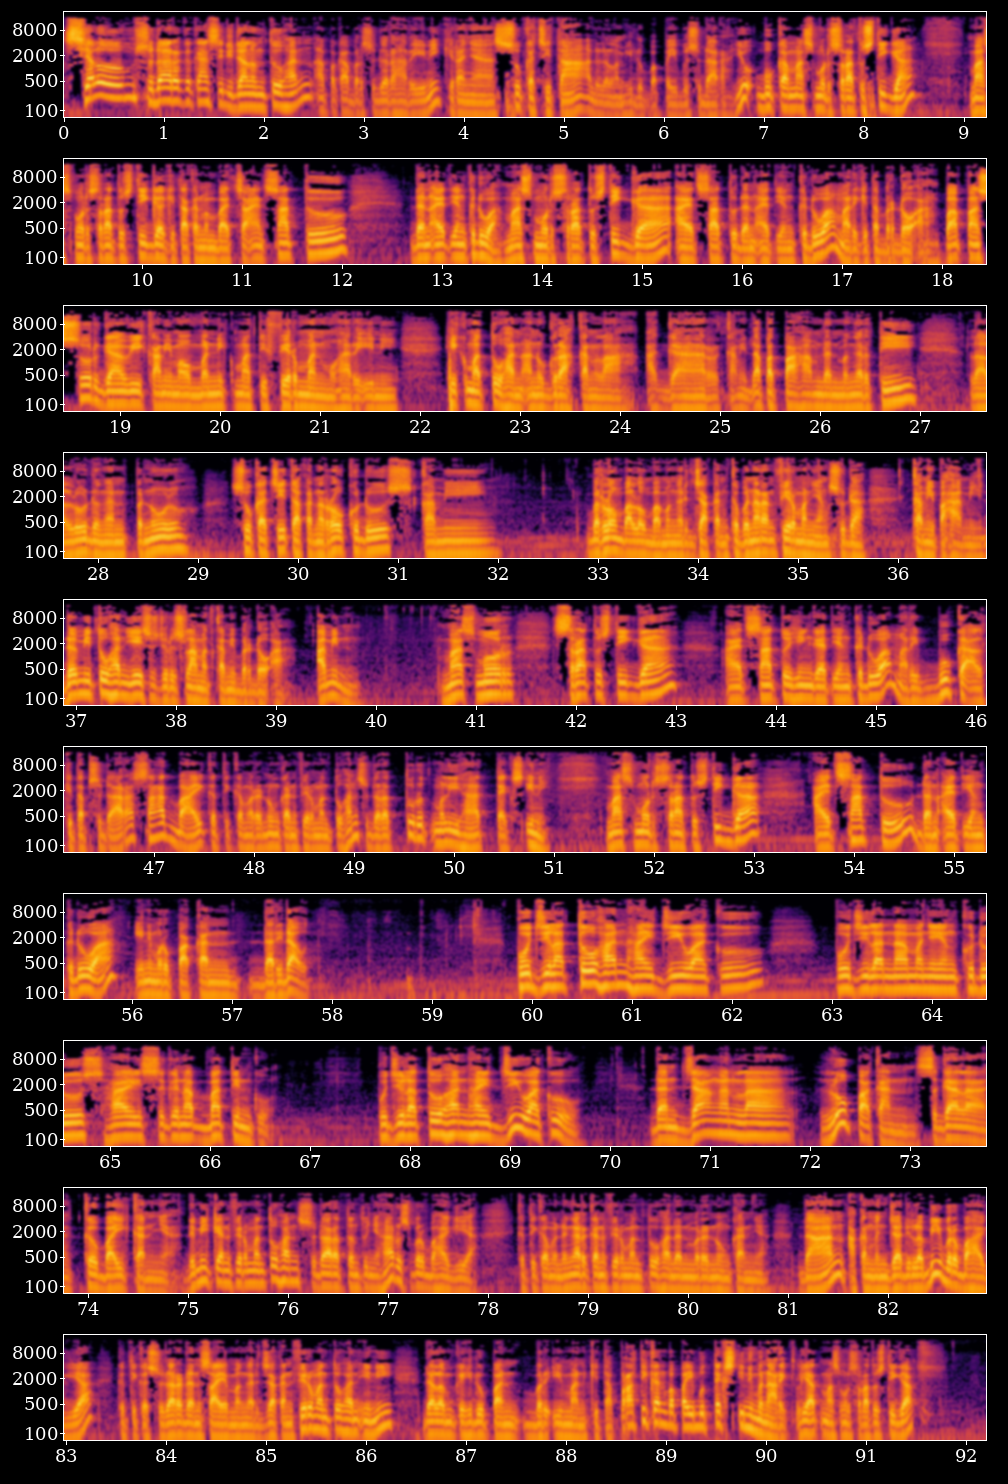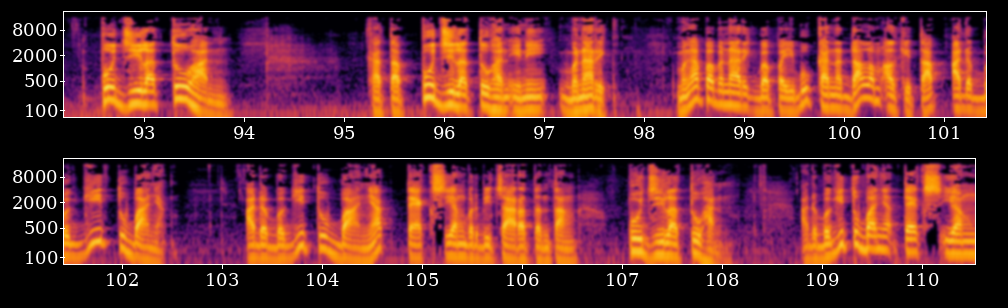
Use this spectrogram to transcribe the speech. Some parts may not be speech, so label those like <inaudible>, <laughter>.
Shalom, saudara kekasih di dalam Tuhan. Apa kabar saudara hari ini? Kiranya sukacita ada dalam hidup Bapak Ibu Saudara. Yuk buka Mazmur 103. Mazmur 103 kita akan membaca ayat 1 dan ayat yang kedua. Mazmur 103 ayat 1 dan ayat yang kedua. Mari kita berdoa. Bapa surgawi kami mau menikmati firman-Mu hari ini. Hikmat Tuhan anugerahkanlah agar kami dapat paham dan mengerti. Lalu dengan penuh sukacita karena Roh Kudus kami berlomba-lomba mengerjakan kebenaran firman yang sudah kami pahami. Demi Tuhan Yesus Juru Selamat kami berdoa. Amin. Mazmur 103 ayat 1 hingga ayat yang kedua, mari buka Alkitab saudara. Sangat baik ketika merenungkan firman Tuhan, saudara turut melihat teks ini. Mazmur 103 ayat 1 dan ayat yang kedua, ini merupakan dari Daud. Pujilah Tuhan, hai jiwaku. Pujilah namanya yang kudus, hai segenap batinku. Pujilah Tuhan, hai jiwaku. Dan janganlah lupakan segala kebaikannya. Demikian firman Tuhan, saudara tentunya harus berbahagia ketika mendengarkan firman Tuhan dan merenungkannya. Dan akan menjadi lebih berbahagia ketika saudara dan saya mengerjakan firman Tuhan ini dalam kehidupan beriman kita. Perhatikan Bapak Ibu, teks ini menarik. Lihat Mazmur 103. Pujilah Tuhan. Kata pujilah Tuhan ini menarik Mengapa menarik Bapak Ibu? Karena dalam Alkitab ada begitu banyak, ada begitu banyak teks yang berbicara tentang pujilah Tuhan. Ada begitu banyak teks yang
